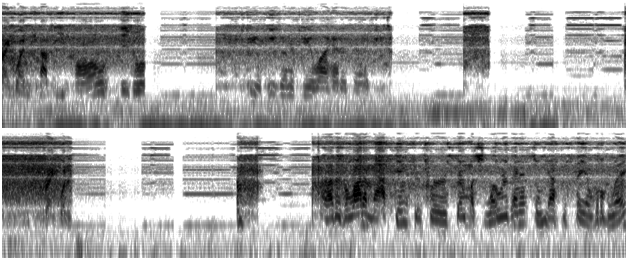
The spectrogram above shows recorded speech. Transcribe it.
Frank one. Copy all. Visual. Eagle 2's under COI headed uh, east. Frank one. Uh, there's a lot of masking since we're so much lower than it, so we have to stay a little away.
